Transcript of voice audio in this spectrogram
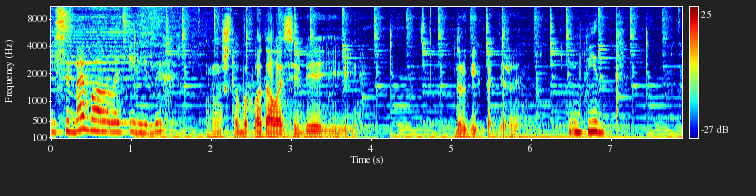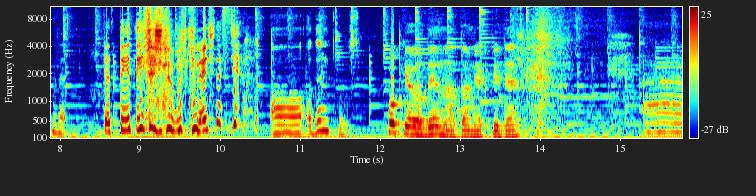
і себе балувати, і рідних. Ну, Чтобы хватало себе и других поддержать. Від п'яти тисяч до безкінечності. А, один плюс. Поки один, а там як піде. Е,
